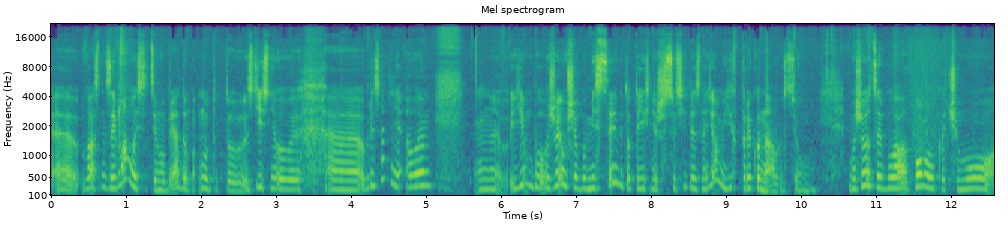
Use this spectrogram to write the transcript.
е, власне займалися цим обрядом, ну тобто здійснювали е, обрізання, але їм було важливо, щоб місцеві, тобто їхні ж сусіди, знайомі, їх переконали в цьому. Можливо, це була помилка, чому,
